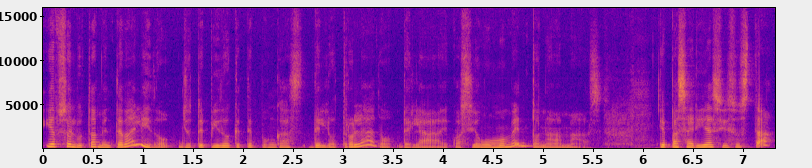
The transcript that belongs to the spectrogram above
y absolutamente válido. Yo te pido que te pongas del otro lado de la ecuación un momento nada más. ¿Qué pasaría si eso está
